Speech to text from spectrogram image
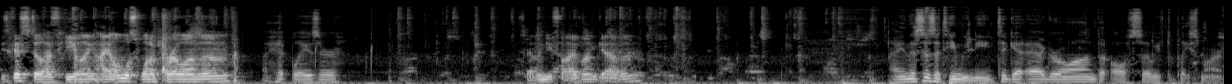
These guys still have healing. I almost want to pearl on them. I hit Blazer. 75 on Gavin. I mean, this is a team we need to get aggro on, but also we have to play smart.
